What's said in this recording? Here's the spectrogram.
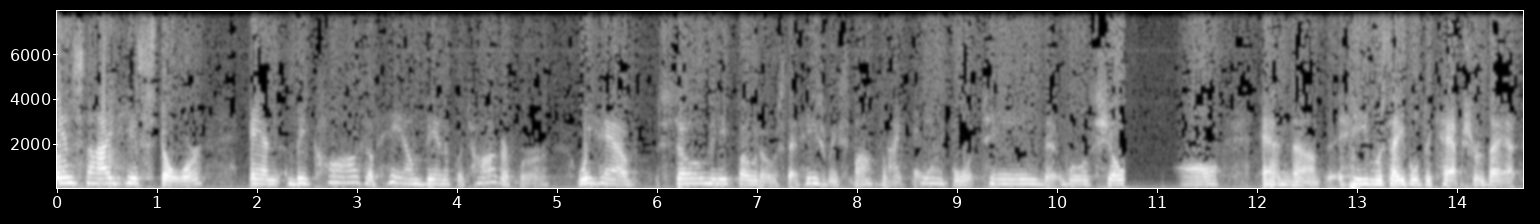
inside his store, and because of him being a photographer, we have so many photos that he's responsible 1914 that will show all. and uh, he was able to capture that.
